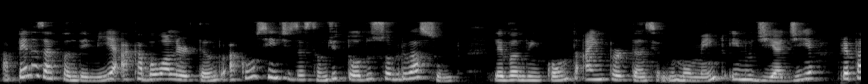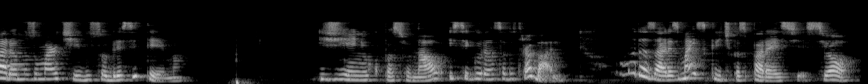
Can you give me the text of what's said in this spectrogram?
apenas a pandemia acabou alertando a conscientização de todos sobre o assunto. Levando em conta a importância no momento e no dia a dia, preparamos um artigo sobre esse tema. Higiene ocupacional e segurança do trabalho. Uma das áreas mais críticas para a SSO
